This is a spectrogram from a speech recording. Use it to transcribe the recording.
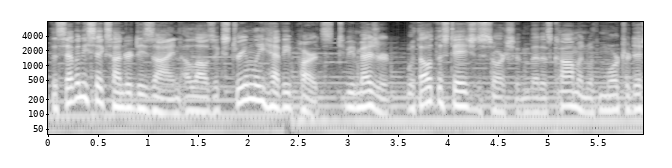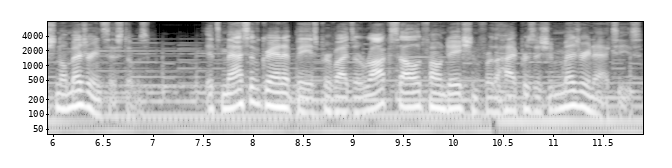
The 7600 design allows extremely heavy parts to be measured without the stage distortion that is common with more traditional measuring systems. Its massive granite base provides a rock solid foundation for the high precision measuring axes.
